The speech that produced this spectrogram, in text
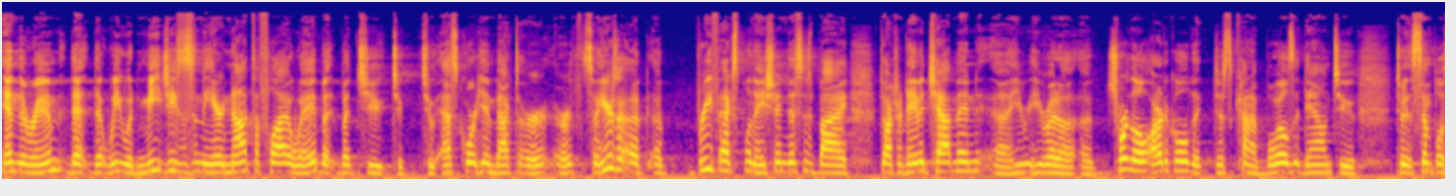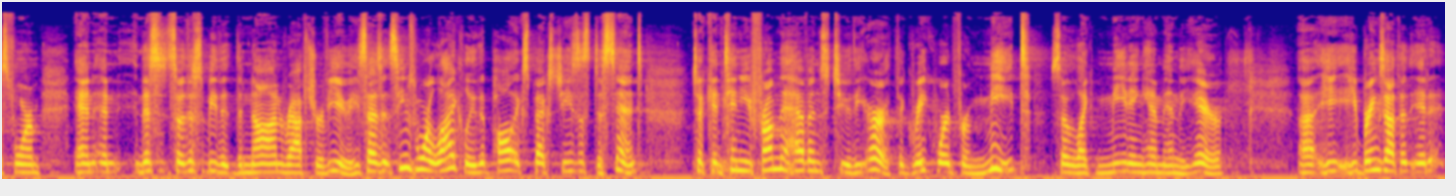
in the room that, that we would meet Jesus in the air, not to fly away, but, but to, to, to escort him back to earth. So here's a, a brief explanation. This is by Dr. David Chapman. Uh, he, he wrote a, a, short little article that just kind of boils it down to, to its simplest form. And, and this, so this would be the, the non rapture view. He says it seems more likely that Paul expects Jesus' descent to continue from the heavens to the earth. The Greek word for meet, so like meeting him in the air, uh, he, he brings out that it,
